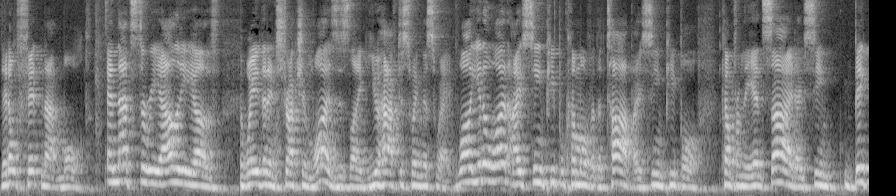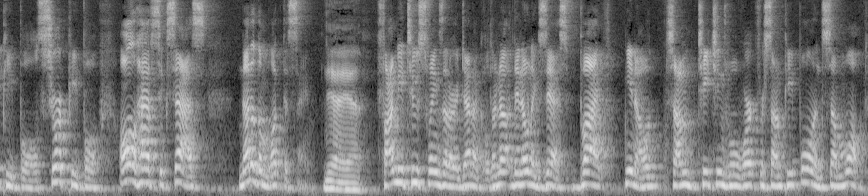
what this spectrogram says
They don't fit in that mold. And that's the reality of the way that instruction was is like you have to swing this way. Well, you know what? I've seen people come over the top. I've seen people come from the inside. I've seen big people, short people, all have success. None of them look the same. Yeah. Yeah. Find me two swings that are identical. They're not they don't exist. But, you know, some teachings will work for some people and some won't.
